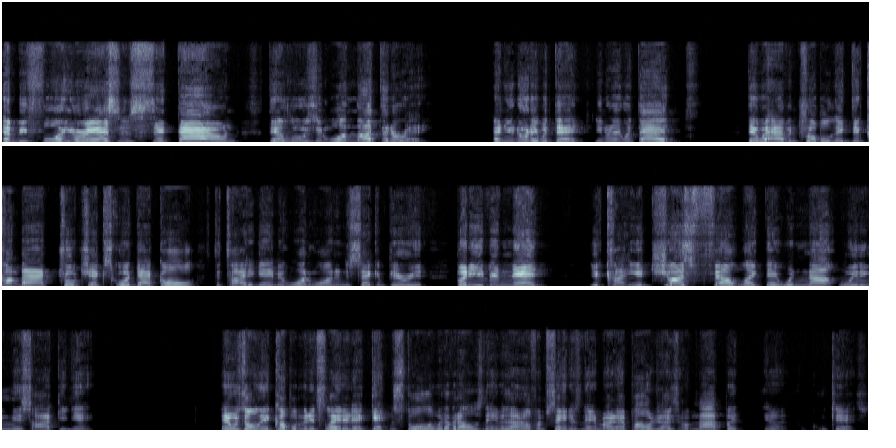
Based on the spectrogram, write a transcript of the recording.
And before your asses sit down, they're losing one nothing already. And you knew they were dead. You knew they were dead. They were having trouble. They did come back. Trocheck scored that goal to tie the game at 1-1 in the second period. But even then, you you just felt like they were not winning this hockey game. And it was only a couple minutes later that Siegenthaler, whatever the hell his name is, I don't know if I'm saying his name right. I apologize if I'm not, but you know, who cares?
